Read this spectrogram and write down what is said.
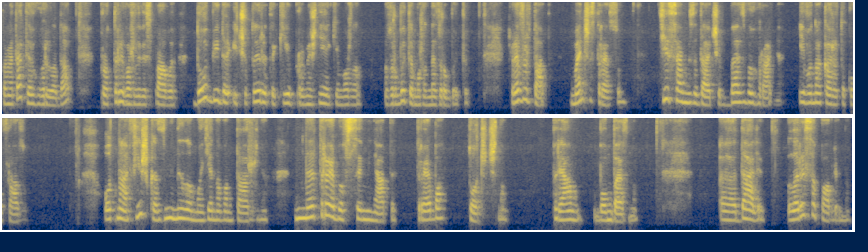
Пам'ятаєте, я говорила да, про три важливі справи до обіду і чотири такі проміжні, які можна зробити, можна не зробити. Результат менше стресу, ті самі задачі без вигорання. І вона каже таку фразу: Одна фішка змінила моє навантаження. Не треба все міняти, треба точечно. Прям бомбезно. Е, Далі, Лариса Павлівна,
